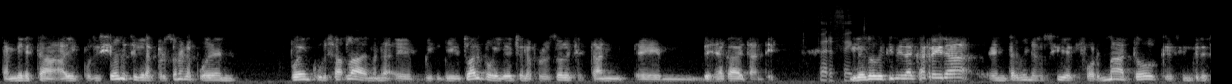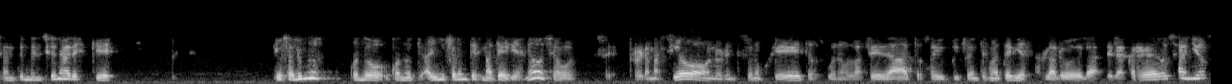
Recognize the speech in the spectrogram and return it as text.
también está a disposición, así que las personas la pueden pueden cursarla de manera eh, virtual, porque de hecho los profesores están eh, desde acá de Tanti. Perfecto. Y lo otro que tiene la carrera, en términos así de formato, que es interesante mencionar, es que los alumnos, cuando cuando hay diferentes materias, ¿no? O sea, programación, orientación a objetos, bueno, base de datos, hay diferentes materias a lo largo de la, de la carrera de dos años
